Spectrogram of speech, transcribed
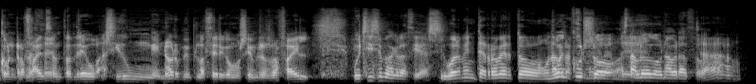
con Rafael Santandreu. Ha sido un enorme placer, como siempre, Rafael. Muchísimas gracias. Igualmente, Roberto, un Buen curso. Hasta luego, un abrazo. Chao.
